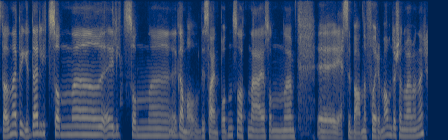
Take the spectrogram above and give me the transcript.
stadion. Er, bygget, det er litt sånn, eh, litt sånn eh, gammel design på den, sånn at den er sånn eh, racerbaneforma, om du skjønner hva jeg mener?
